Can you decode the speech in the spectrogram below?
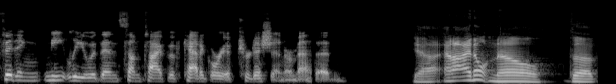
fitting neatly within some type of category of tradition or method. Yeah, and I don't know the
